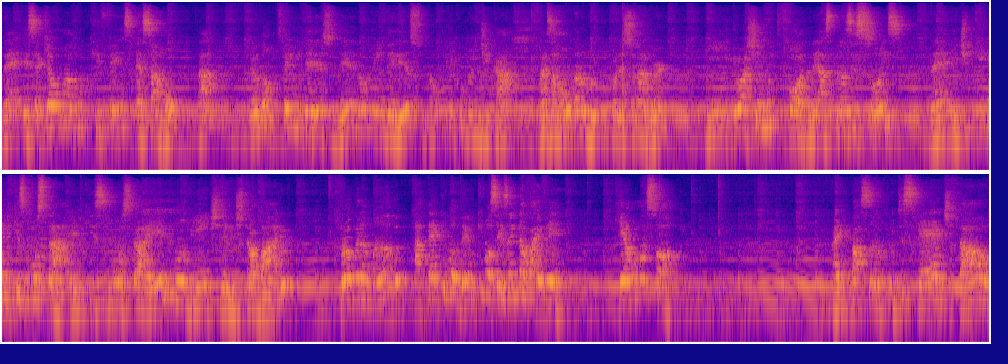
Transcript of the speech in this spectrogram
Né? Esse aqui é o maluco que fez essa ROM, tá? Eu não tenho o endereço dele, não tenho endereço, não tem como indicar, mas a ROM tá no grupo colecionador. E eu achei muito foda, né? As transições, né? E tipo, o que ele quis mostrar? Ele quis mostrar ele no ambiente dele de trabalho, programando a tecnodemo que vocês ainda vai ver, que é uma só. Aí passando por disquete e tal,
